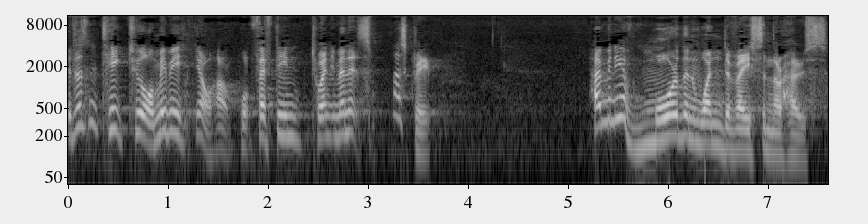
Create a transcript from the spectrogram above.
It doesn't take too long, maybe, you know, what, 15, 20 minutes? That's great. How many have more than one device in their house?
